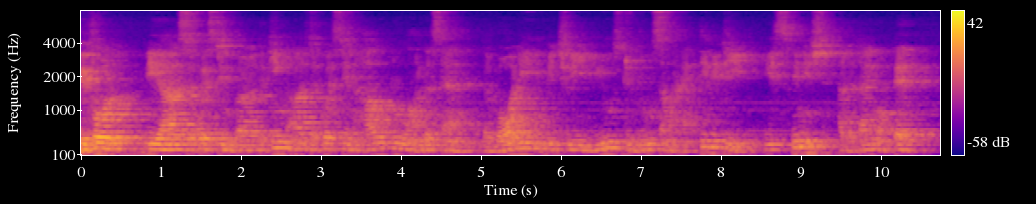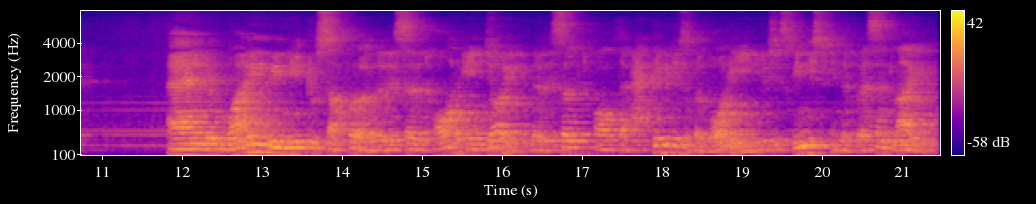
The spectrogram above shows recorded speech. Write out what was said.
before he asked a question, uh, the king asked a question how to understand the body which we use to do some activity is finished at the time of death and why we need to suffer the result or enjoy the result of the activities of the body which is finished in the present life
